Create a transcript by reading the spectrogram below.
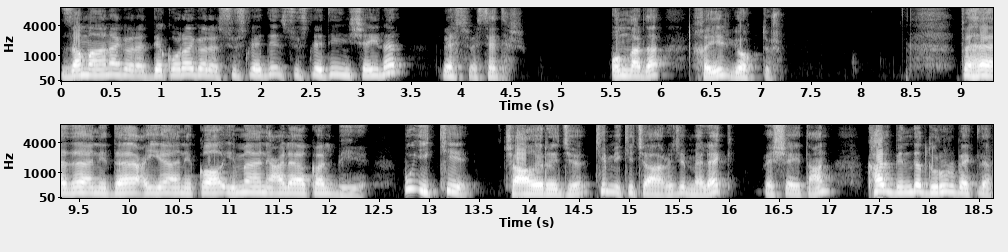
zamana göre, dekora göre süsledi, süslediğin şeyler vesvesedir. Onlarda hayır yoktur. فَهَذَانِ دَاعِيَانِ قَائِمَانِ عَلَى قَلْبِهِ Bu iki çağırıcı, kim iki çağırıcı? Melek ve şeytan kalbinde durur bekler.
